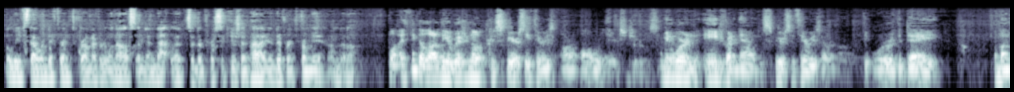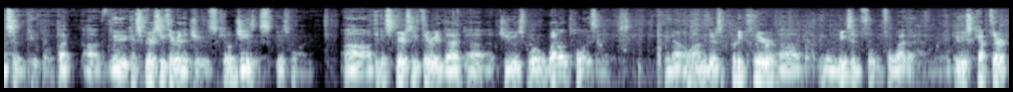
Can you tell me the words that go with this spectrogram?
beliefs that were different from everyone else, and then that led to the persecution. Hi, you're different from me. I'm gonna. Well, I think a lot of the original conspiracy theories are all related to Jews. I mean, we're in an age right now when conspiracy theories are, are the order of the day among certain people. But uh, the conspiracy theory that Jews killed Jesus is one. Uh, the conspiracy theory that uh, Jews were well poisoners. You know, I mean, there's a pretty clear uh, you know, reason for, for why that happened. The Jews kept their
